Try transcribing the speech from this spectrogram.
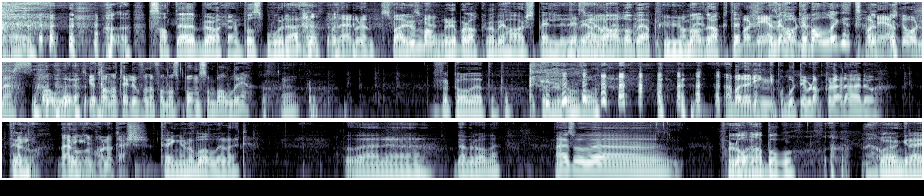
Satte jeg Blakkeren på spor her? Og det har jeg glemt. Hva er det vi mangler Blakker når vi har spillere, vi har lag og vi har Puma-drakter? Men vi har har ikke baller, gitt! Var det jeg skulle ordne. Baller, ja. Skulle ta noen telefoner og få noen spons om baller, jeg. Vi får ta det etterpå. Se kan få. Det er bare å ringe på borti Blakker der. Det er, jo- det er, noe- det er noen som har noe cash. Trenger noen baller der. Så det er, eh, det er bra, det. Nei, så det Få låne av Bobo. Det var jo en grei,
